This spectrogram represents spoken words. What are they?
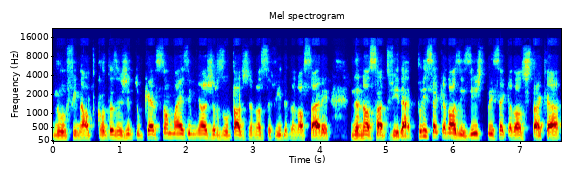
no final de contas, a gente o que quer são mais e melhores resultados na nossa vida, na nossa área, na nossa atividade. Por isso é que a dose existe, por isso é que a dose está cá,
